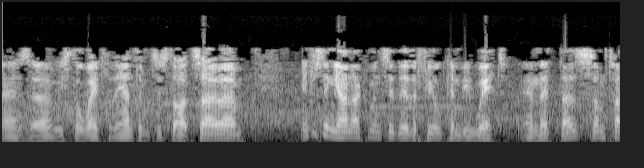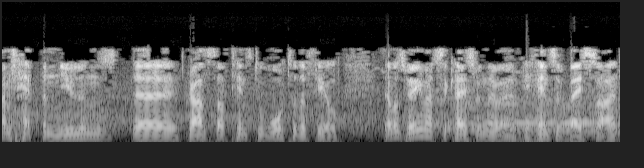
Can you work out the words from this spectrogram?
as uh, we still wait for the anthem to start. So, um, interesting, Jan Ackermann said there the field can be wet, and that does sometimes happen. Newlands uh, ground staff tends to water the field. That was very much the case when they were a defensive based side,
